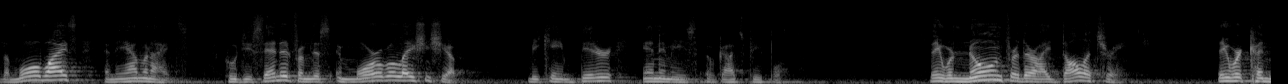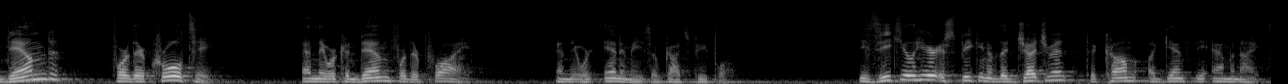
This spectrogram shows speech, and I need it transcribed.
the Moabites and the Ammonites, who descended from this immoral relationship, became bitter enemies of God's people. They were known for their idolatry. They were condemned for their cruelty. And they were condemned for their pride. And they were enemies of God's people. Ezekiel here is speaking of the judgment to come against the Ammonites.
